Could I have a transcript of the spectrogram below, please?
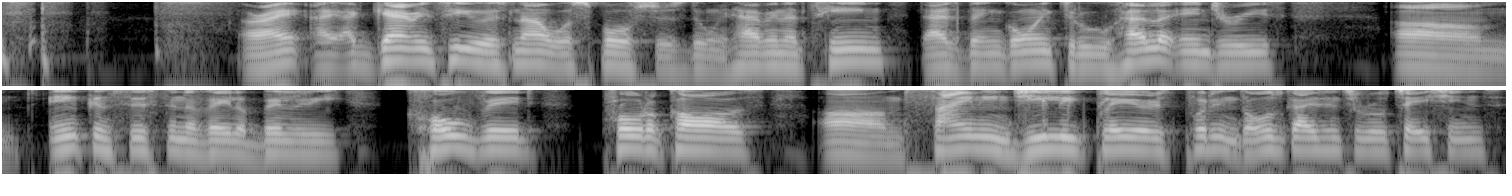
All right. I, I guarantee you it's not what Spoelstra's doing. Having a team that's been going through hella injuries, um, inconsistent availability, COVID protocols, um, signing G League players, putting those guys into rotations,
